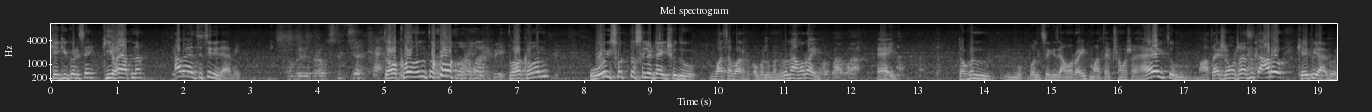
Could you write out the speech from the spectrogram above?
কে কি করেছে? কি হয় আপনার? আমি চিনি না আমি তখন তো তখন ওই ছোট্ট ছেলেটাই শুধু বাঁচাবার অবলম্বন বলে আমার ওয়াইফ এই তখন বলছে কি যে আমার ওয়াইফ মাথায় সমস্যা। হ্যাঁ এই তো মাথায় সমস্যা আছে তো আরও খেপি আগুন।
